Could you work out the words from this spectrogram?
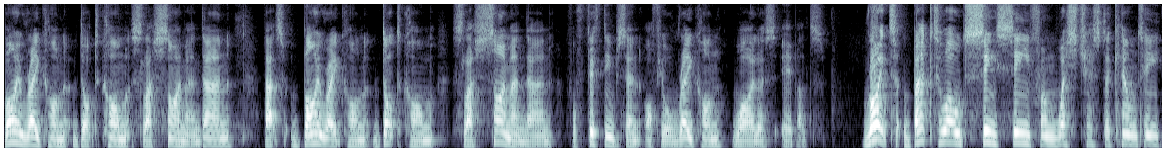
buyraycon.com slash scimandan. That's buyraycon.com slash scimandan for 15% off your Raycon wireless earbuds. Right, back to old CC from Westchester County,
